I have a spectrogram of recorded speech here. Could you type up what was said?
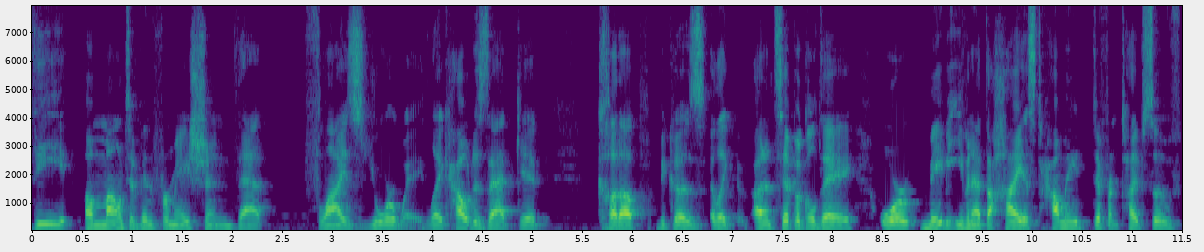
the amount of information that flies your way? Like, how does that get cut up? Because, like, on a typical day, or maybe even at the highest, how many different types of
